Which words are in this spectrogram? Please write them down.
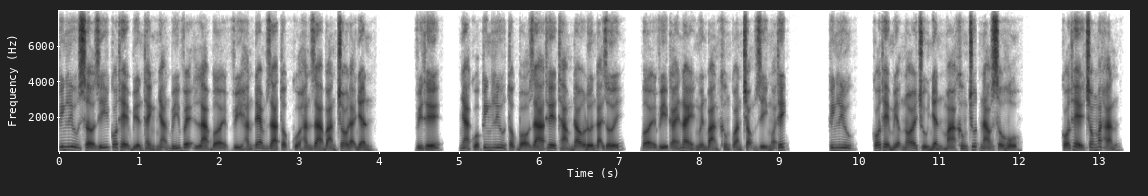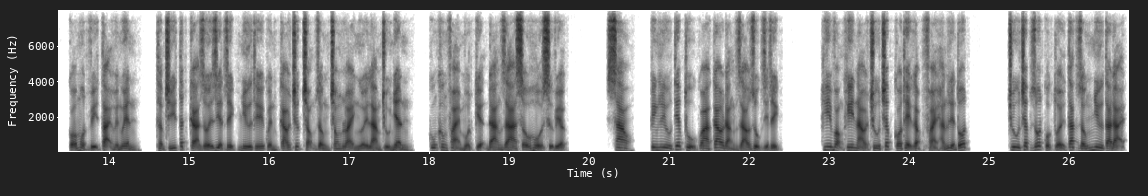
Kinh lưu sở dĩ có thể biến thành nhãn bí vệ là bởi vì hắn đem gia tộc của hắn ra bán cho đại nhân. Vì thế, nhà của kinh lưu tộc bỏ ra thê thảm đau đớn đại giới, bởi vì cái này nguyên bản không quan trọng gì ngoại thích. Kinh lưu, có thể miệng nói chủ nhân mà không chút nào xấu hổ có thể trong mắt hắn, có một vị tại huyền nguyên, thậm chí tất cả giới diệt dịch như thế quyền cao chức trọng rồng trong loài người làm chủ nhân, cũng không phải một kiện đáng giá xấu hổ sự việc. Sao? Kinh lưu tiếp thụ qua cao đẳng giáo dục diệt dịch. Hy vọng khi nào chu chấp có thể gặp phải hắn liền tốt. Chu chấp rốt cuộc tuổi tác giống như ta đại,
